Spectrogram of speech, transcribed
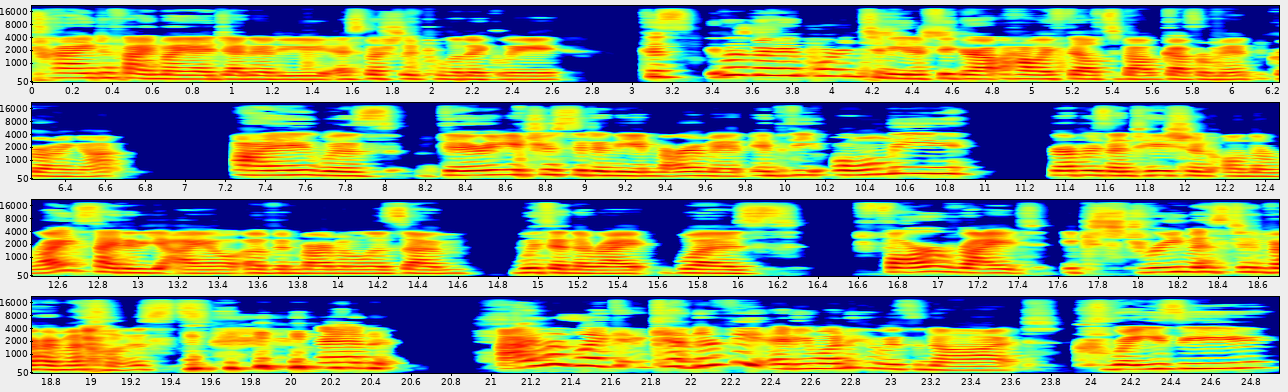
trying to find my identity, especially politically, because it was very important to me to figure out how I felt about government growing up. I was very interested in the environment, and the only representation on the right side of the aisle of environmentalism within the right was far right extremist environmentalists. and I was like, can there be anyone who is not crazy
